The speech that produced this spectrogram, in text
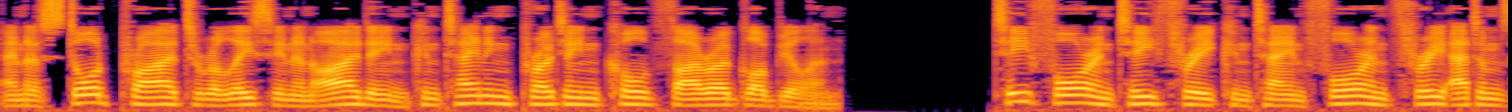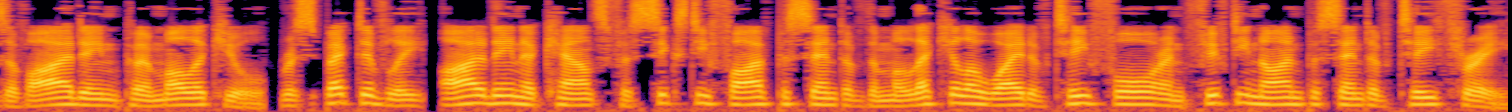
and are stored prior to release in an iodine-containing protein called thyroglobulin. T4 and T3 contain 4 and 3 atoms of iodine per molecule, respectively. Iodine accounts for 65% of the molecular weight of T4 and 59% of T3.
